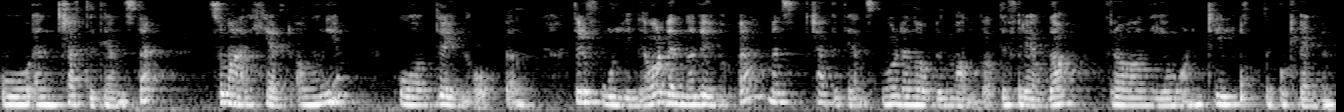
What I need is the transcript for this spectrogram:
og en chattetjeneste som er helt anonym og døgnåpen. Telefonlinja vår den er døgnåpen, mens chattetjenesten vår den er åpen mandag til fredag fra ni om morgenen til åtte på kvelden.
